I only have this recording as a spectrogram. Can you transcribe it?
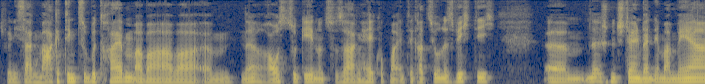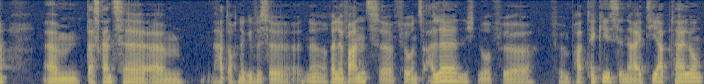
ich will nicht sagen Marketing zu betreiben, aber aber ähm, ne, rauszugehen und zu sagen, hey, guck mal, Integration ist wichtig, ähm, ne, Schnittstellen werden immer mehr, ähm, das Ganze ähm, hat auch eine gewisse ne, Relevanz äh, für uns alle, nicht nur für, für ein paar Techies in der IT-Abteilung.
